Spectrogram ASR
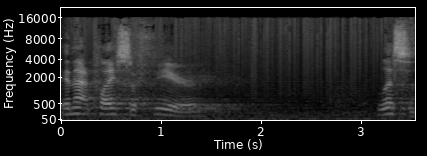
In that place of fear, listen.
